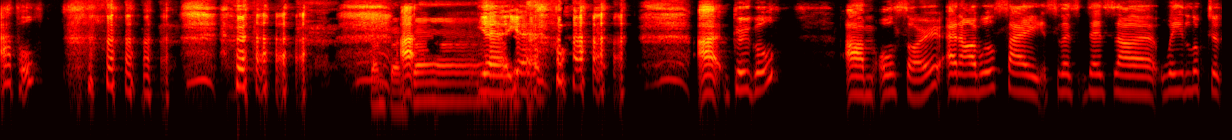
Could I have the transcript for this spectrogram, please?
Apple. dun, dun, uh, dun. Uh, yeah, yeah. uh, Google um, also. And I will say, so there's, there's, uh, we looked at,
